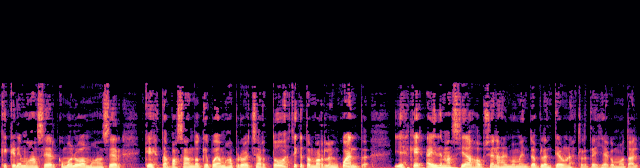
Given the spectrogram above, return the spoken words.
qué queremos hacer, cómo lo vamos a hacer, qué está pasando, qué podemos aprovechar, todo esto hay que tomarlo en cuenta. Y es que hay demasiadas opciones al momento de plantear una estrategia como tal.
